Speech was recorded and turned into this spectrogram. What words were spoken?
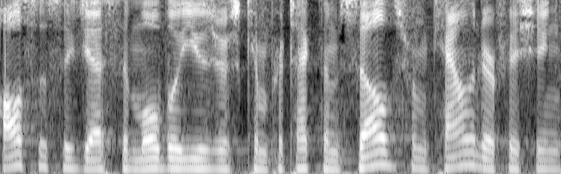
also suggests that mobile users can protect themselves from calendar phishing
